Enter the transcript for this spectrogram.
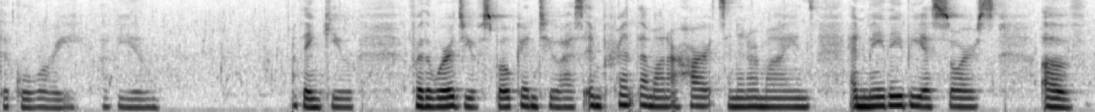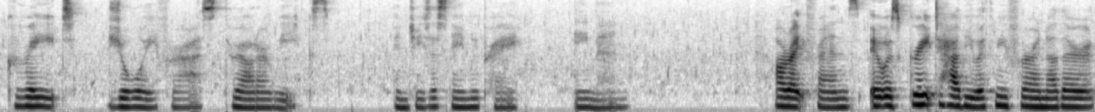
the glory of you. Thank you for the words you've spoken to us. Imprint them on our hearts and in our minds, and may they be a source of great joy for us throughout our weeks. In Jesus' name we pray. Amen. All right, friends, it was great to have you with me for another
